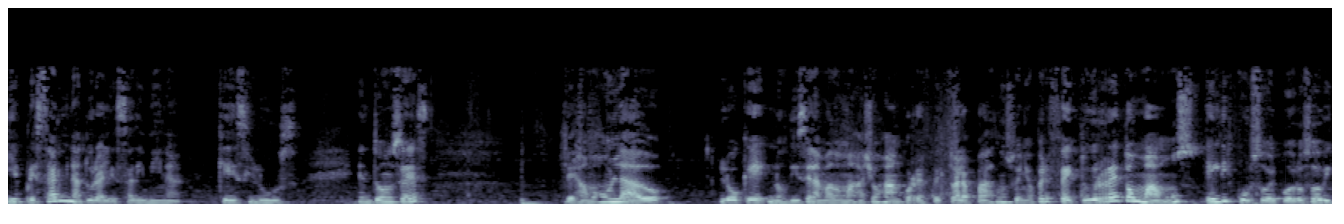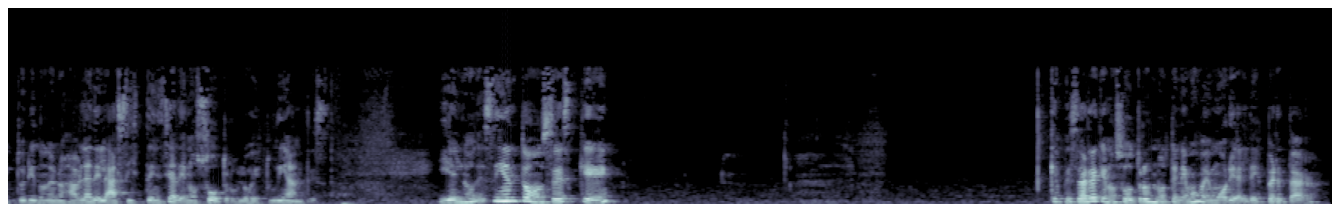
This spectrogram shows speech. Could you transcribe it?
y expresar mi naturaleza divina, que es luz. Entonces, dejamos a un lado lo que nos dice el amado Mahashohan con respecto a la paz de un sueño perfecto y retomamos el discurso del poderoso Victoria donde nos habla de la asistencia de nosotros, los estudiantes. Y él nos decía entonces que, que a pesar de que nosotros no tenemos memoria al despertar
